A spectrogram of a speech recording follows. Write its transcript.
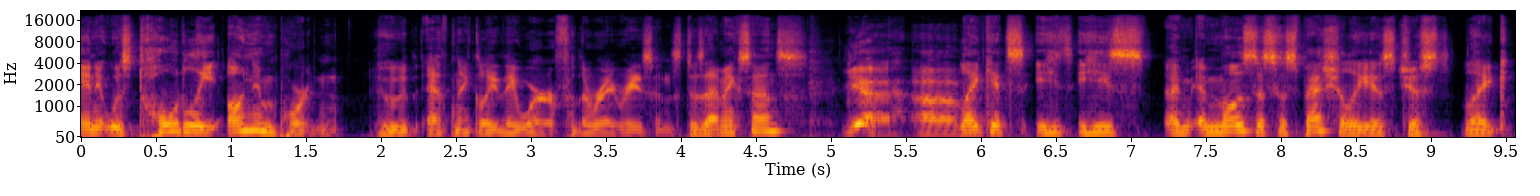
and it was totally unimportant who ethnically they were for the right reasons. Does that make sense? yeah, um, Like it's he's he's Moses especially is just like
